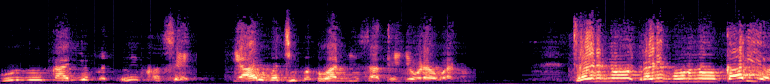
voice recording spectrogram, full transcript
ગુણનું કાર્ય બધું ખસે, ત્યાર પછી ભગવાનની સાથે જોડાવાનું. ત્રણનું ત્રણ ગુણનું કાર્ય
